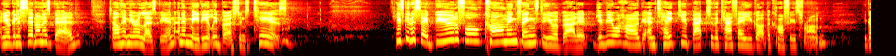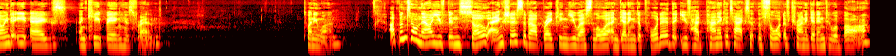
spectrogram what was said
And you're going to sit on his bed, tell him you're a lesbian, and immediately burst into tears. He's going to say beautiful, calming things to you about it, give you a hug, and take you back to the cafe you got the coffees from. You're going to eat eggs and keep being his friend. 21. Up until now, you've been so anxious about breaking US law and getting deported that you've had panic attacks at the thought of trying to get into a bar.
